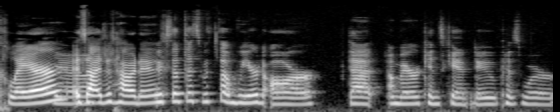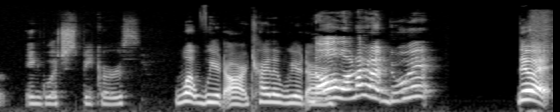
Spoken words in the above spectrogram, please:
Claire? Is that just how it is? Except it's with the weird R that Americans can't do because we're English speakers. What weird R? Try the weird R. No, I'm not gonna do it. do it.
